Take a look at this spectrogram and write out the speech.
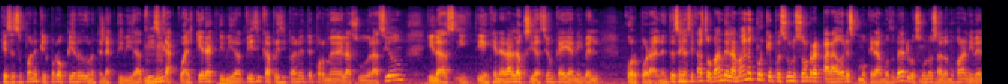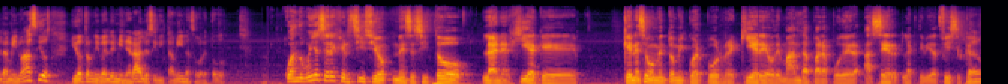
que se supone que el cuerpo pierde durante la actividad física, cualquier actividad física, principalmente por medio de la sudoración y, las, y, en general la oxidación que hay a nivel corporal. Entonces, en este caso van de la mano porque pues unos son reparadores como queramos verlos, unos a lo mejor a nivel de aminoácidos y otro a nivel de minerales y vitaminas sobre todo. Cuando voy a hacer ejercicio necesito la energía que que en ese momento mi cuerpo requiere o demanda para poder hacer la actividad física.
